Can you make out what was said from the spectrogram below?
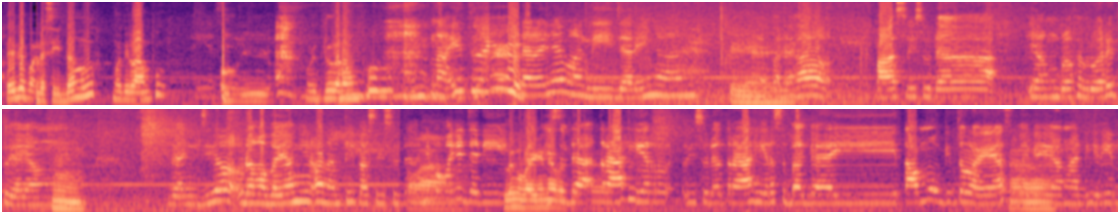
Tadi dia pada sidang lu mati lampu. Oh iya. Mati lampu. Nah itu kendalanya emang di jaringan. Iya Ya, padahal pas wisuda yang bulan Februari itu ya yang hmm. ganjil udah nggak bayangin oh nanti pas wisuda. Ini Wah. pokoknya jadi wisuda terakhir wisuda terakhir sebagai tamu gitu lah ya sebagai Ah. yang ngadirin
